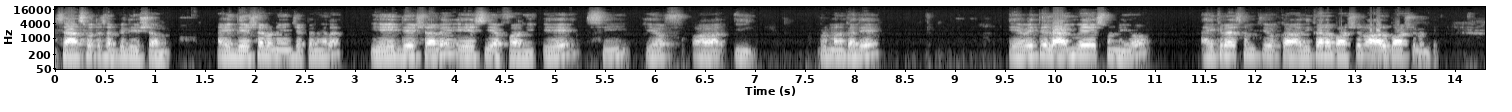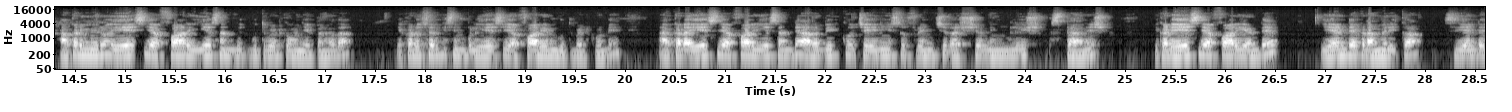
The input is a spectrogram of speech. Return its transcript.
శాశ్వత సభ్య దేశాలు. ఐదు దేశాలు ఉన్నాయని చెప్పాను కదా. ఈ ఐదు దేశాలే ఏసీఎఫ్ఆర్ఈ ఏసీఎఫ్ఆర్ఈ ఇప్పుడు మనకు అదే ఏవైతే లాంగ్వేజెస్ ఉన్నాయో ఐక్యరాజ్య సమితి యొక్క అధికార భాషలో ఆరు భాషలు ఉంటాయి. అక్కడ మీరు ఏసీఎఫ్ఆర్ఈఎస్ అని గుర్తుపెట్టుకోమని చెప్పాను కదా. ఇక్కడ వచ్చేసరికి సింపుల్ ఏసీఎఫ్ఆర్ఈ అని గుర్తుపెట్టుకోండి. అక్కడ ఏసీ ఎఫ్ఆర్ఏస్ అంటే Arabic Chinese French Russian English Spanish ఇక్కడ ఏసీ ఎఫ్ఆర్ఏ అంటే ఏ అంటే ఇక్కడ అమెరికా సి అంటే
